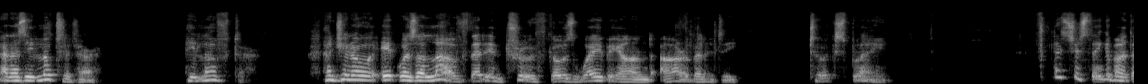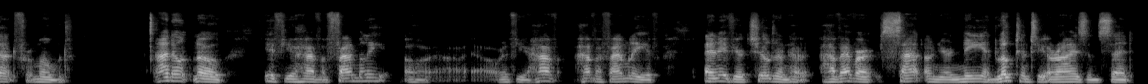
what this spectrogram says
And as he looked at her, he loved her. And you know, it was a love that in truth goes way beyond our ability to explain. Let's just think about that for a moment. I don't know if you have a family or, or if you have, have a family, if any of your children have, have ever sat on your knee and looked into your eyes and said,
